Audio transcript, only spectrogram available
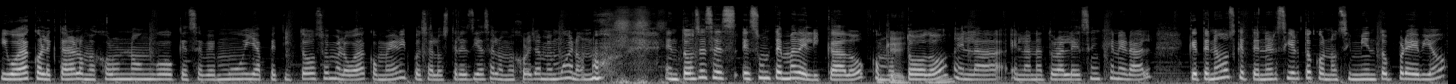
y voy a colectar a lo mejor un hongo que se ve muy apetitoso y me lo voy a comer y pues a los tres días a lo mejor ya me muero, ¿no? Entonces es, es un tema delicado, como todo en la, en la naturaleza en general, que tenemos que tener cierto conocimiento previo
